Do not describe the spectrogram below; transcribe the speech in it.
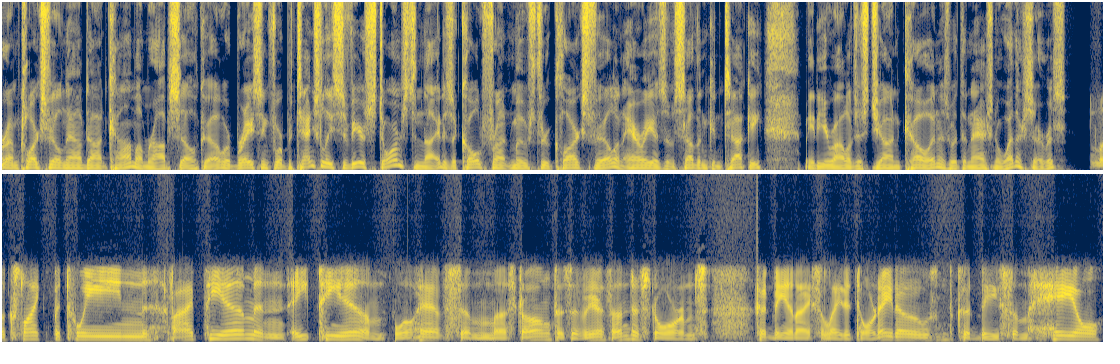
From ClarksvilleNow.com, I'm Rob Selko. We're bracing for potentially severe storms tonight as a cold front moves through Clarksville and areas of southern Kentucky. Meteorologist John Cohen is with the National Weather Service. Looks like between 5 p.m. and 8 p.m. we'll have some uh, strong to severe thunderstorms. Could be an isolated tornado, could be some hail.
